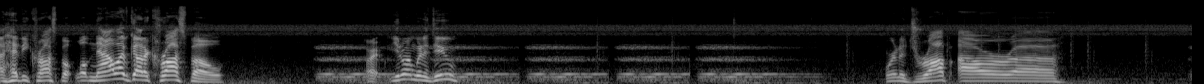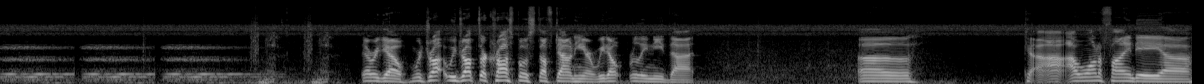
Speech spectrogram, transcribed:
A heavy crossbow. Well, now I've got a crossbow. Alright, you know what I'm gonna do? We're gonna drop our, uh... There we go. We're dro we dropped our crossbow stuff down here. We don't really need that. Uh... I, I want to find a, uh...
